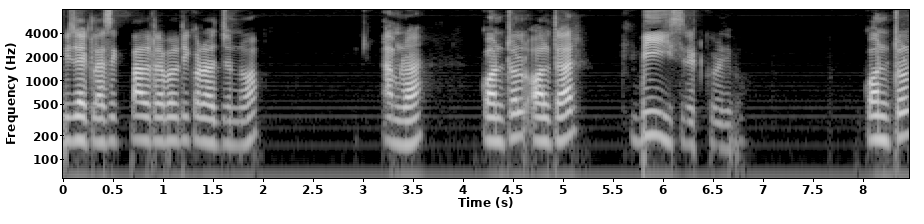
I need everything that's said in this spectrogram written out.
বিজয় ক্লাসিক পাল্টাপাল্টি করার জন্য আমরা কন্ট্রোল অল্টার বি সিলেক্ট করে দেব। কন্ট্রোল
